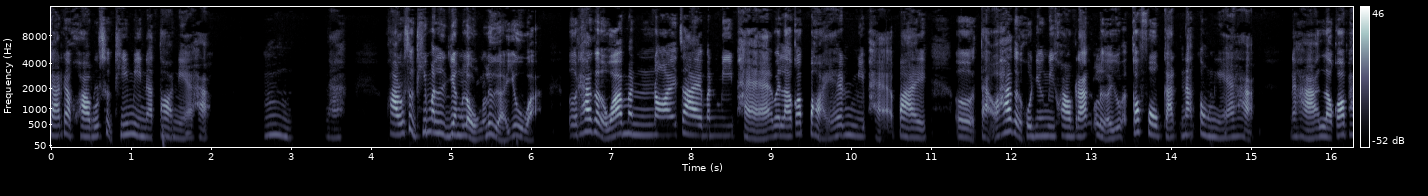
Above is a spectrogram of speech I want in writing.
กัสกับความรู้สึกที่มีณตอนเนี้ยค่ะ อืม นะ ความรู้สึกที่มันยังหลงเหลืออยู่อะ ออถ้าเกิดว่ามันน้อยใจมันมีแผลไปแล้วก็ปล่อยให้มันมีแผลไป เออแต่ว่าถ้าเกิดคุณยังมีความรักเหลืออยู่ก็โฟกัสณตรงนี้ค่ะนะคะแล้วก็พ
